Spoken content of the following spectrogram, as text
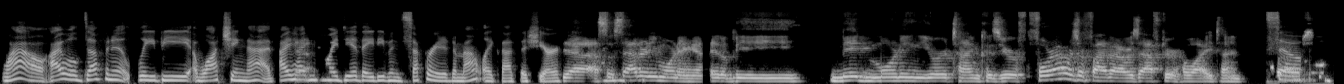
Wow. I will definitely be watching that. I had no idea they'd even separated them out like that this year. Yeah, so um, Saturday morning, uh, it'll be mid morning your time because you're four hours or five hours after Hawaii time. So um,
